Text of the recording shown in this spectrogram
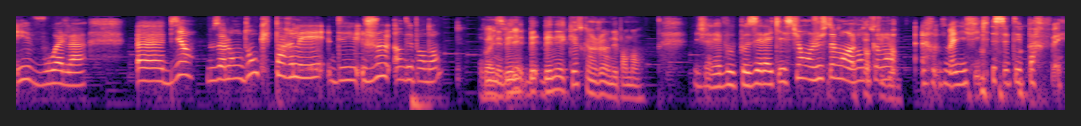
Et voilà. Euh, bien, nous allons donc parler des jeux indépendants. Oui, mais. Béné, Bé- Béné, qu'est-ce qu'un jeu indépendant? J'allais vous poser la question justement avant de commencer. Magnifique, c'était parfait.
